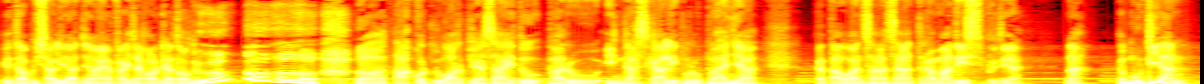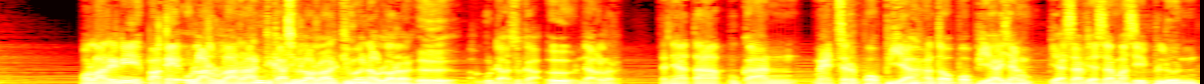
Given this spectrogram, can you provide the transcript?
kita bisa lihatnya efeknya kalau dia takut. Uh, takut luar biasa itu baru indah sekali perubahannya. Ketahuan sangat-sangat dramatis gitu ya. Nah kemudian ular ini pakai ular-ularan dikasih ular-ularan gimana ular? Eh, aku tidak suka. Eh, tidak ular. Ternyata bukan major phobia atau phobia yang biasa-biasa masih belum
